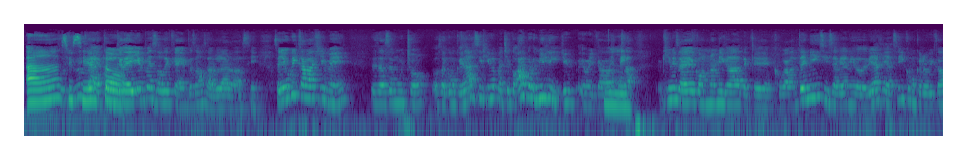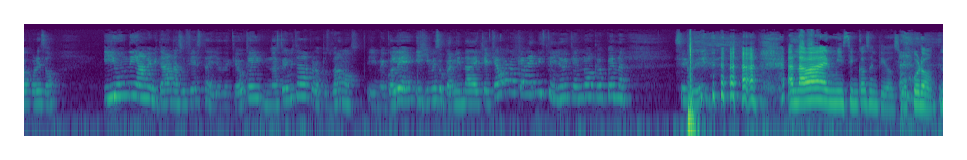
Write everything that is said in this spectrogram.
Ah, pues, sí, yo que cierto. como que de ahí empezó de que empezamos a hablar o así. O sea, yo ubicaba a Jimé desde hace mucho, o sea, como que, ah, sí, Jimé Pacheco, ah, por Mili, yo, yo ubicaba, Mili. o sea, Jimmy se había ido con una amiga de que jugaban tenis y se habían ido de viaje y así, como que lo ubicaba por eso. Y un día me invitaron a su fiesta y yo de que, ok, no estoy invitada, pero pues vamos. Y me colé y Jimmy súper linda de que, qué bueno que viniste. Y yo de que, no, qué pena. Sí, sí. Andaba en mis cinco sentidos, lo juro.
